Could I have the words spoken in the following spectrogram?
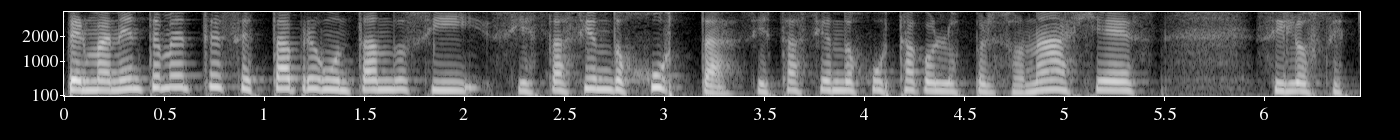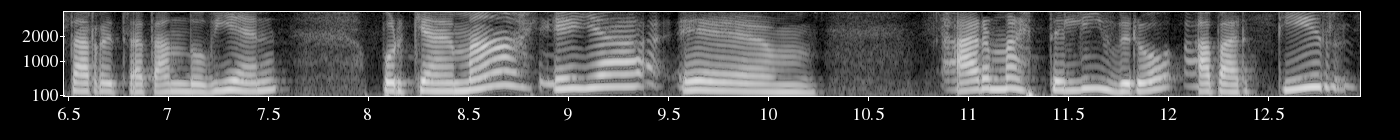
permanentemente se está preguntando si, si está siendo justa, si está siendo justa con los personajes, si los está retratando bien, porque además ella arma este libro a partir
